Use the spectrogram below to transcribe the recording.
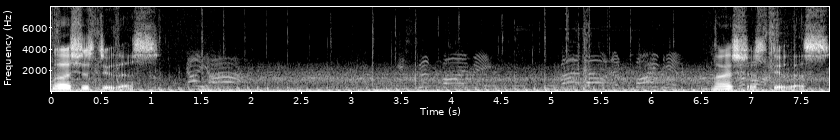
Let's just do this. Let's just do this.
